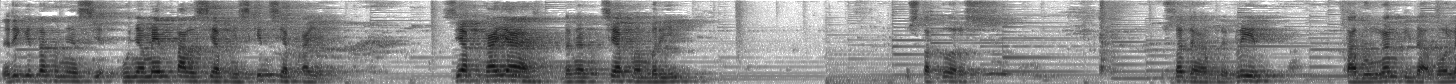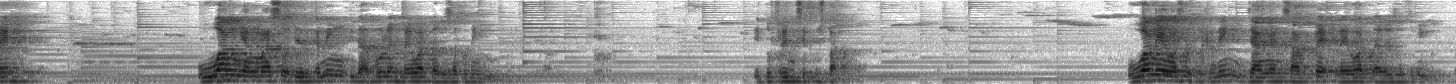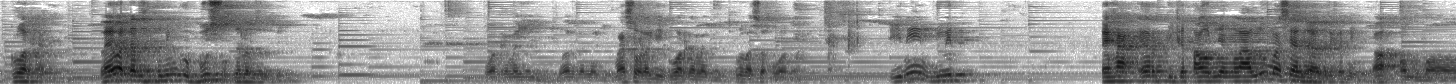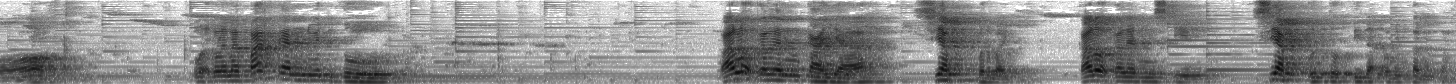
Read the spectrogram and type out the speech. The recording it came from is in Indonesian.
Jadi kita punya punya mental siap miskin, siap kaya. Siap kaya dengan siap memberi. Ustadz tuh harus Ustadz jangan pelit-pelit. Tabungan tidak boleh uang yang masuk di rekening tidak boleh lewat dari satu minggu. Itu prinsip Ustaz. Uang yang masuk di rekening jangan sampai lewat dari satu minggu. Keluarkan. Lewat dari satu minggu busuk dalam satu minggu. Keluarkan lagi, keluarkan lagi, masuk lagi, keluarkan lagi, perlu masuk keluarkan. Ini duit THR tiga tahun yang lalu masih ada di rekening. Ya Allah, Mau kalian apakan duit itu? Kalau kalian kaya, siap berbagi. Kalau kalian miskin, siap untuk tidak meminta-minta.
